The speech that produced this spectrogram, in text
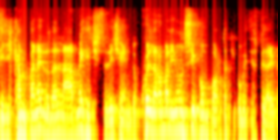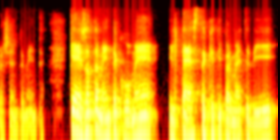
il, campanello d'allarme che ci sta dicendo quella roba lì non si comporta più come ti aspettavi precedentemente, che è esattamente come il test che ti permette di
